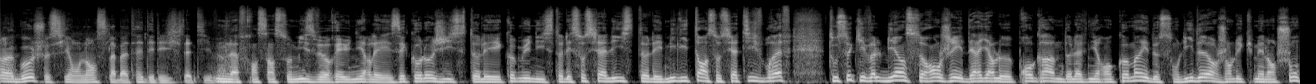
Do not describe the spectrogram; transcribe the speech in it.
À gauche aussi, on lance la bataille des législatives. La France insoumise veut réunir les écologistes, les communistes, les socialistes, les militants associatifs, bref, tous ceux qui veulent bien se ranger derrière le programme de l'avenir en commun et de son leader Jean-Luc Mélenchon,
